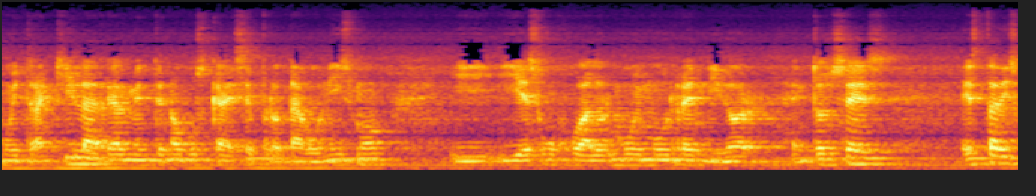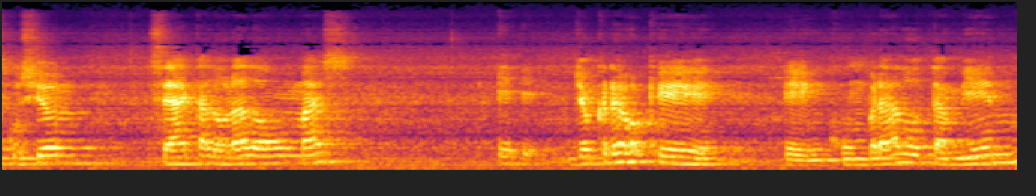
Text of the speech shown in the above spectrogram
muy tranquila, realmente no busca ese protagonismo y, y es un jugador muy, muy rendidor. Entonces, esta discusión se ha acalorado aún más. Eh, yo creo que encumbrado también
